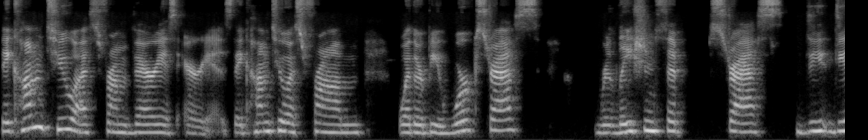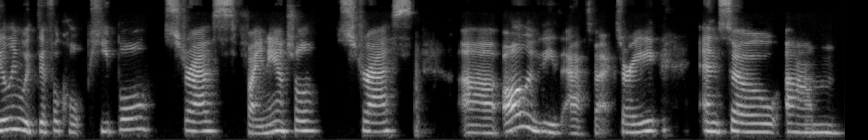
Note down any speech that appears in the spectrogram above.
they come to us from various areas. They come to us from whether it be work stress, relationship stress, de- dealing with difficult people stress, financial stress, uh, all of these aspects, right? And so um,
